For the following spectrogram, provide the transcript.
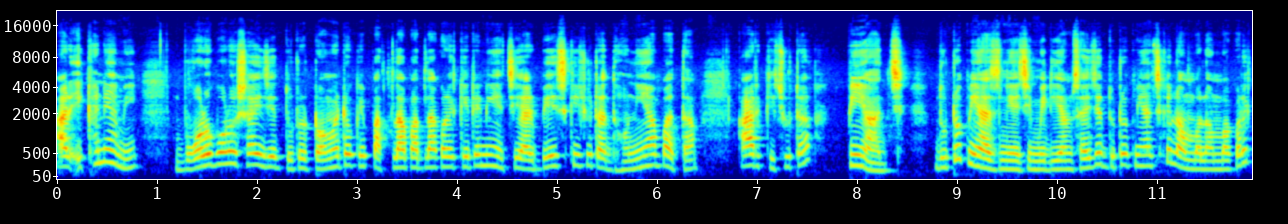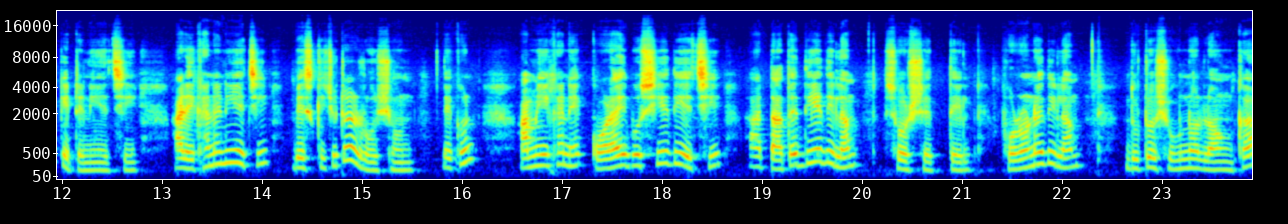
আর এখানে আমি বড় বড় সাইজের দুটো টমেটোকে পাতলা পাতলা করে কেটে নিয়েছি। আর বেশ কিছুটা ধনিয়া পাতা আর কিছুটা পেঁয়াজ, দুটো পেঁয়াজ নিয়েছি মিডিয়াম সাইজের দুটো পেঁয়াজকে লম্বা লম্বা করে কেটে নিয়েছি। আর এখানে নিয়েছি বেশ কিছুটা রসুন। দেখুন, আমি এখানে কড়াই বসিয়ে দিয়েছি আর তাতে দিয়ে দিলাম সর্ষের তেল। ফোড়নে দিলাম দুটো শুকনো লঙ্কা,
